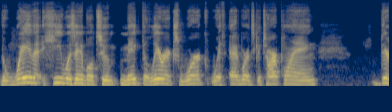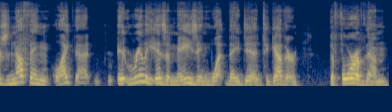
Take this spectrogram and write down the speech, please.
the way that he was able to make the lyrics work with Edward's guitar playing, there's nothing like that. It really is amazing what they did together, the four of them,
